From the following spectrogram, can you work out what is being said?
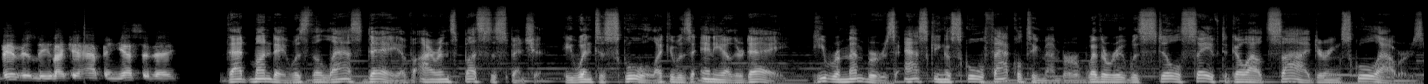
vividly like it happened yesterday. That Monday was the last day of Iran's bus suspension. He went to school like it was any other day. He remembers asking a school faculty member whether it was still safe to go outside during school hours.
